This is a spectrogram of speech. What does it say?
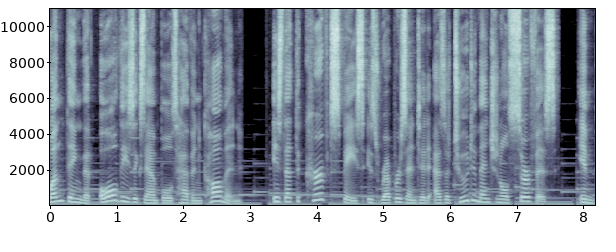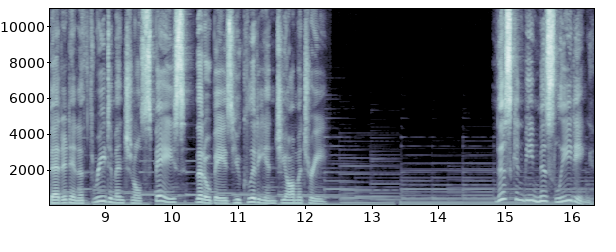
One thing that all these examples have in common is that the curved space is represented as a two-dimensional surface embedded in a three-dimensional space that obeys Euclidean geometry. This can be misleading,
